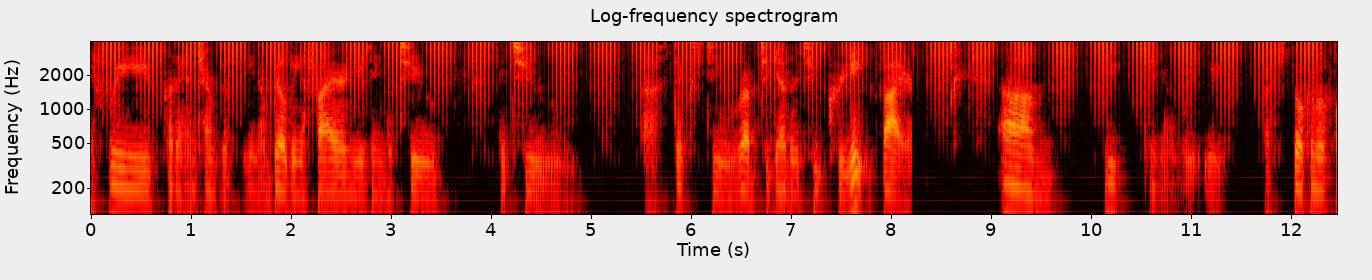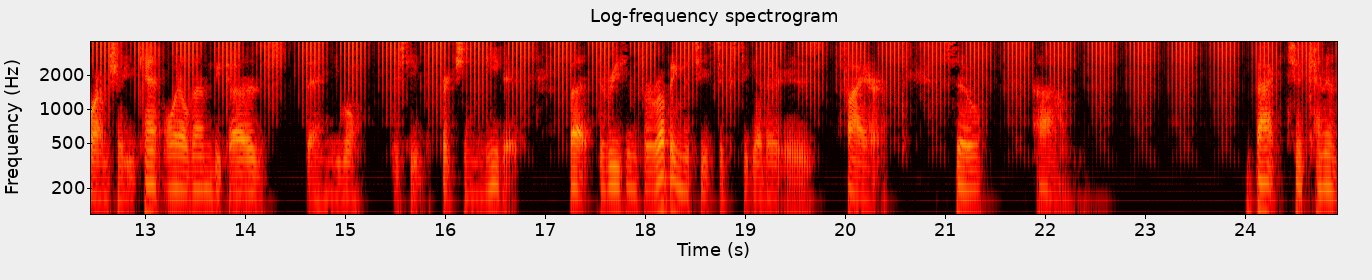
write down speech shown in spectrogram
if we put it in terms of you know building a fire and using the two the two uh, sticks to rub together to create fire, um, you you know we, we I've spoken before. I'm sure you can't oil them because then you won't receive the friction needed. but the reason for rubbing the two sticks together is fire. So, um, back to kind of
